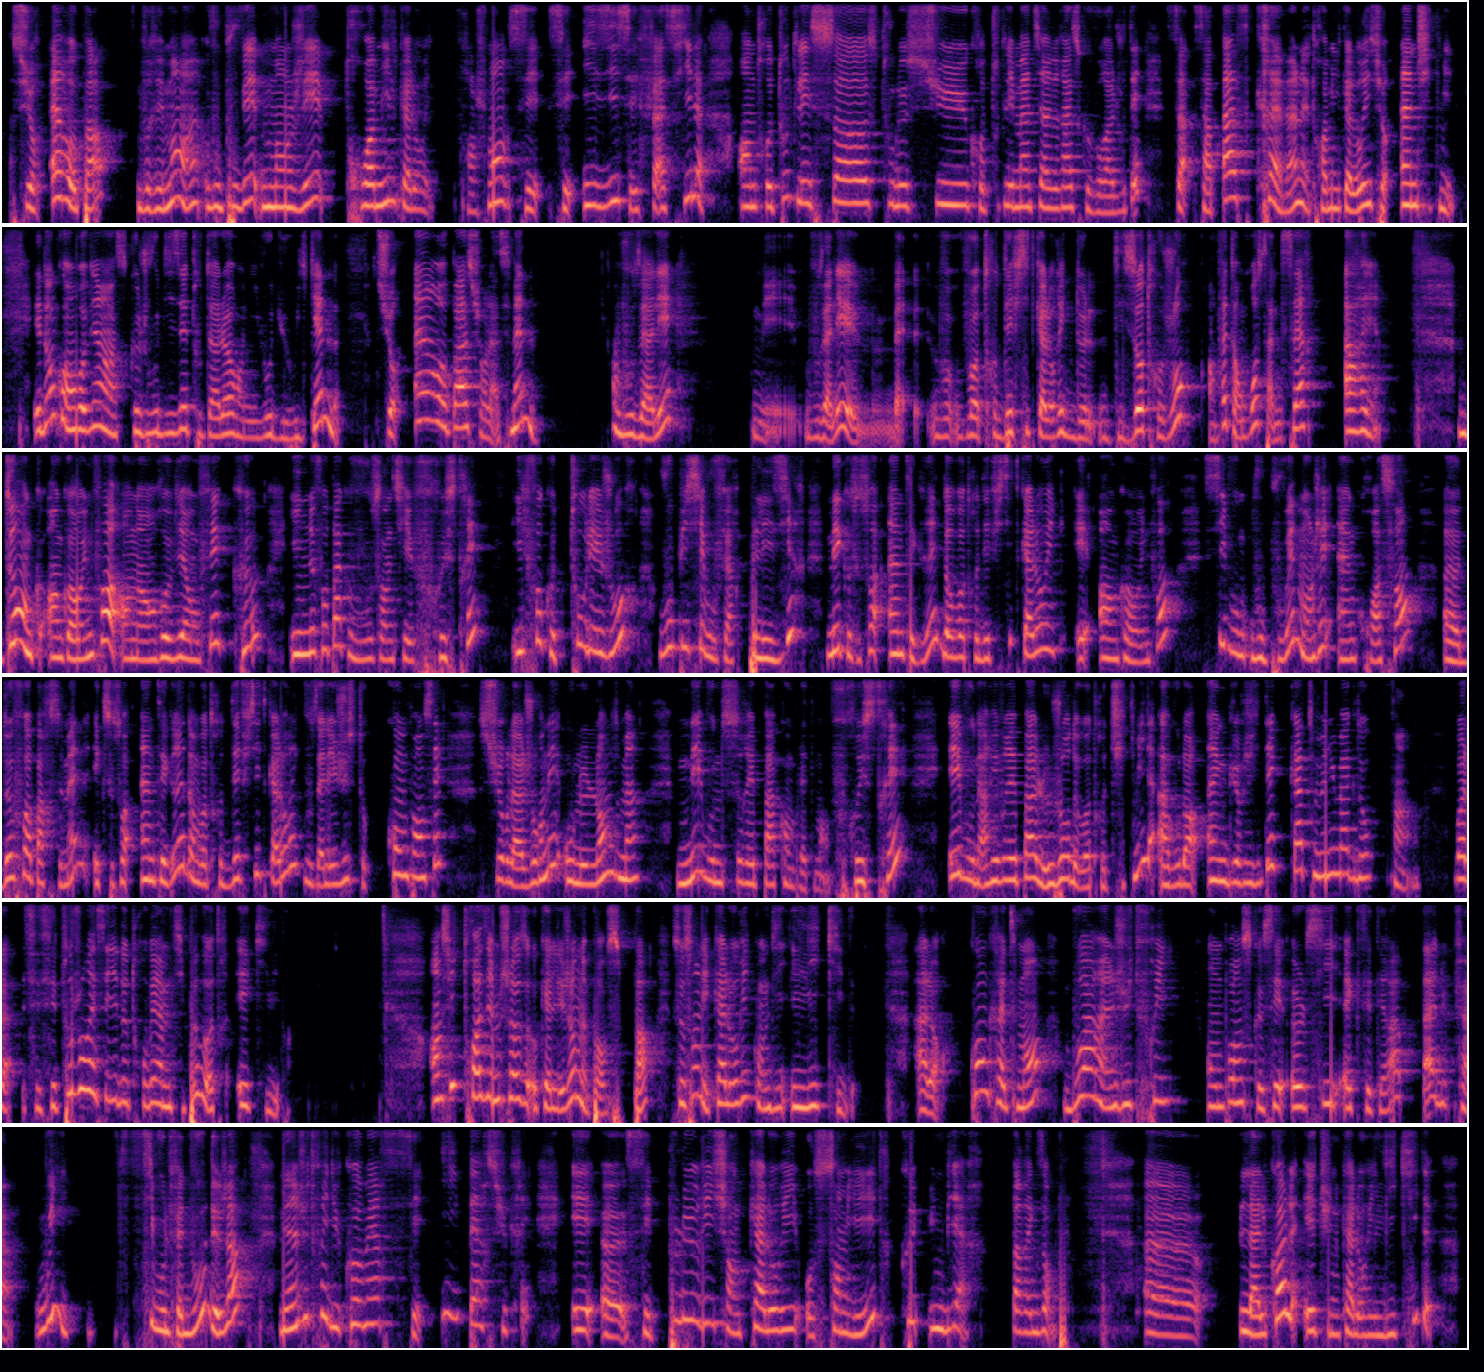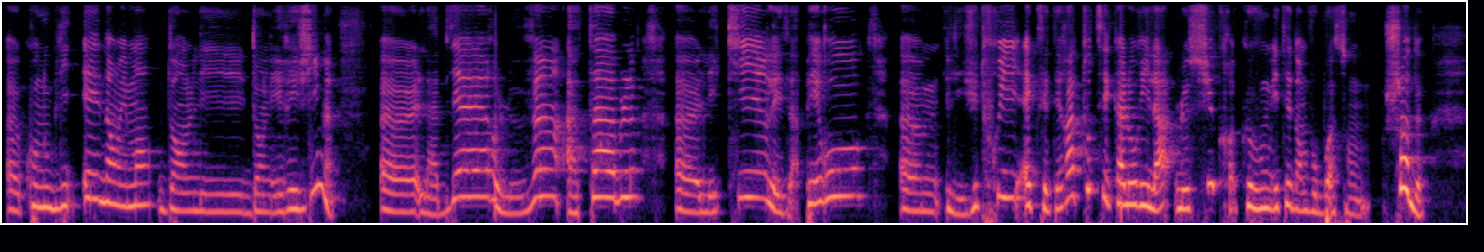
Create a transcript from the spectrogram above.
sur un repas, vraiment, hein, vous pouvez manger 3000 calories. Franchement, c'est easy, c'est facile. Entre toutes les sauces, tout le sucre, toutes les matières grasses que vous rajoutez, ça, ça passe crème, hein, les 3000 calories sur un cheat meal. Et donc, on revient à ce que je vous disais tout à l'heure au niveau du week-end. Sur un repas sur la semaine, vous allez mais vous allez, vo votre déficit calorique de des autres jours, en fait, en gros, ça ne sert à rien. Donc, encore une fois, on en revient au fait qu'il ne faut pas que vous vous sentiez frustré. Il faut que tous les jours, vous puissiez vous faire plaisir, mais que ce soit intégré dans votre déficit calorique. Et encore une fois, si vous, pouvez manger un croissant euh, deux fois par semaine et que ce soit intégré dans votre déficit calorique, vous allez juste compenser sur la journée ou le lendemain. Mais vous ne serez pas complètement frustré et vous n'arriverez pas le jour de votre cheat meal à vouloir ingurgiter quatre menus McDo. Enfin, voilà, c'est toujours essayer de trouver un petit peu votre équilibre. Ensuite, troisième chose auquel les gens ne pensent pas, ce sont les calories qu'on dit liquides. Alors, concrètement, boire un jus de fruits, on pense que c'est healthy, etc. Pas du... Enfin, oui, si vous le faites vous déjà, mais un jus de fruits du commerce, c'est hyper sucré et euh, c'est plus riche en calories au 100 ml qu'une bière, par exemple. Euh, l'alcool est une calorie liquide euh, qu'on oublie énormément dans les régimes. Euh, la bière, le vin à table, euh, les kirs, les apéros, les jus de fruits, etc. Toutes ces calories-là, le sucre que vous mettez dans vos boissons chaudes,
